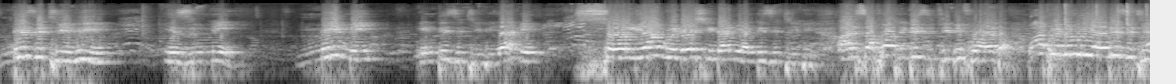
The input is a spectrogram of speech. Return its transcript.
Ndizi TV is me, mimi ni Ndizi TV, yani soul yangu inaishi ndani ya Ndizi TV. I support Ndizi TV forever. Wapi nuru ya Ndizi TV?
